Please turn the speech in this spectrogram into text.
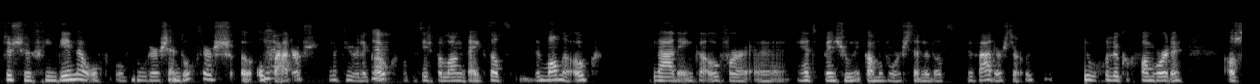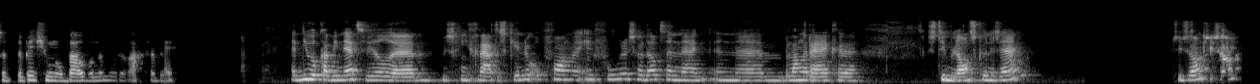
tussen vriendinnen of, of moeders en dochters, uh, of vaders natuurlijk ook. Want het is belangrijk dat de mannen ook nadenken over het pensioen. Ik kan me voorstellen dat de vaders er ook heel gelukkig van worden als het de pensioenopbouw van de moeder achterblijft. Het nieuwe kabinet wil uh, misschien gratis kinderopvang invoeren. Zou dat een, een, een belangrijke stimulans kunnen zijn? Suzanne? Suzanne?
